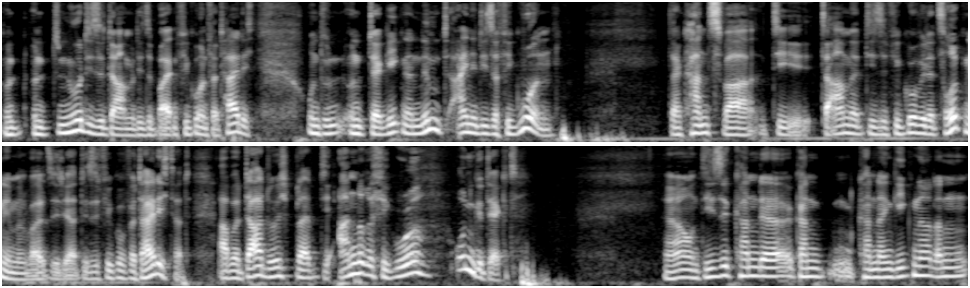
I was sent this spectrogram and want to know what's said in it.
und, und nur diese Dame diese beiden Figuren verteidigt und, und der Gegner nimmt eine dieser Figuren dann kann zwar die Dame diese Figur wieder zurücknehmen, weil sie ja diese Figur verteidigt hat, aber dadurch bleibt die andere Figur ungedeckt. Ja, und diese kann, der, kann, kann dein Gegner dann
